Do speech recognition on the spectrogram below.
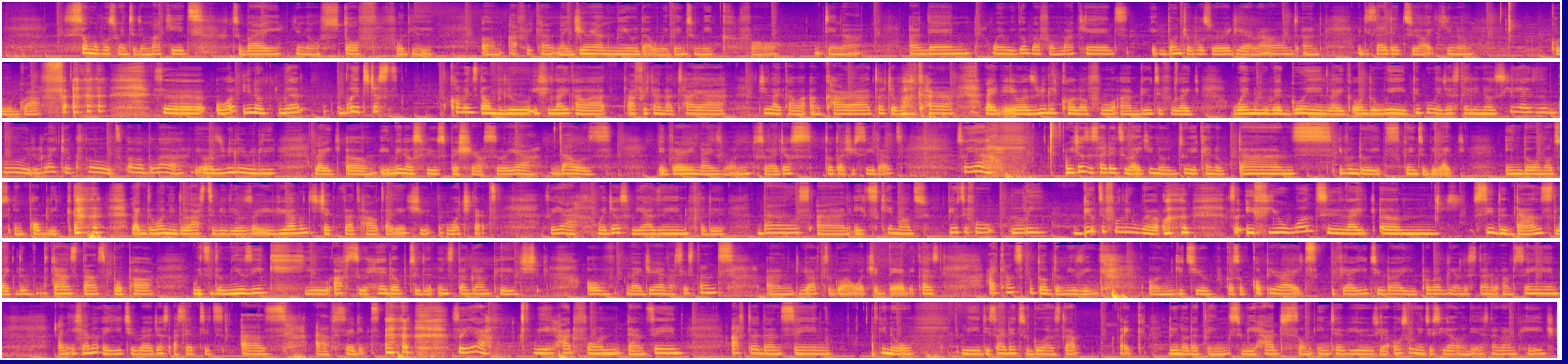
some of us went to the market to buy you know stuff for the um, African Nigerian meal that we we're going to make for dinner. And then when we got back from market a bunch of us were already around and we decided to like you know choreograph. So what you know well wait just comments down below if you like our african attire do you like our ankara touch of ankara? Like it was really colorful and beautiful. Like when we were going like on the way people were just telling us you guys look good. We like your clothes. Blah blah blah. It was really really like um it made us feel special. So yeah that was a very nice one. So i just thought i should say that. So yeah we just decided to like you know do a kind of dance even though it's going to be like indoor not in public. Like the one in the last video. So if you haven't checked that out i think you should watch that. So yeah we're just rehearsing for the dance and it came out beautifully beautifully well. So if you want to like um see the dance like the dance dance proper with the music you have to head up to the instagram page of nigerian assistants and you have to go and watch it there because i can't put up the music on youtube because of copyright if you're a youtuber you probably understand what i'm saying. And if you're not a youtuber just accept it as i've said it. So yeah we had fun dancing. After dancing you know we decided to go and start like doing other things. We had some interviews. You're also going to see that on the instagram page.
